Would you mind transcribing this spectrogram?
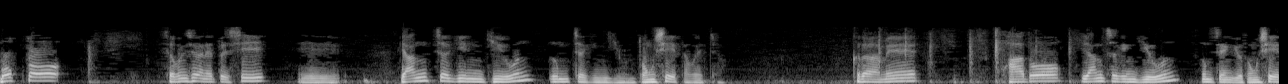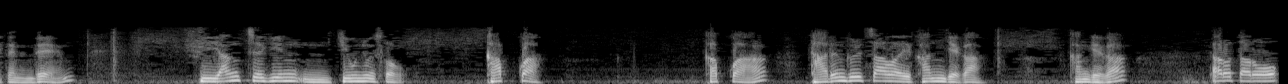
목도 저번 시간에 했듯이 이 양적인 기운, 음적인 기운 동시에 있다고 했죠. 그 다음에 화도 양적인 기운, 음적인 기운 동시에 있다는데 이 양적인 음, 기운 중에서도 갑과 갑과 다른 글자와의 관계가 관계가 따로따로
